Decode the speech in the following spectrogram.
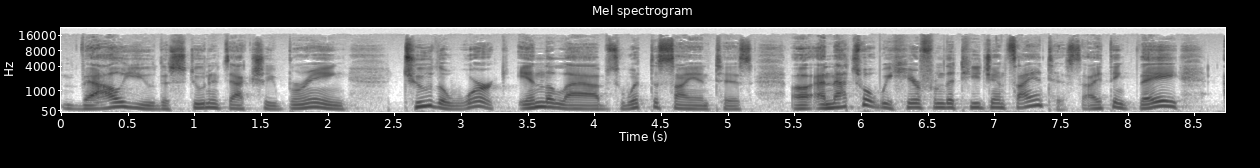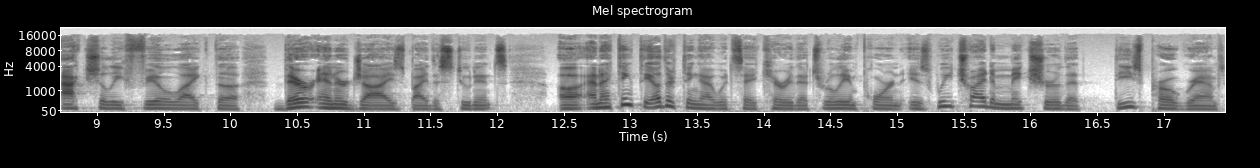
value the students actually bring to the work in the labs with the scientists. Uh, and that's what we hear from the TGen scientists. I think they actually feel like the they're energized by the students. Uh, and I think the other thing I would say, Carrie, that's really important is we try to make sure that these programs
